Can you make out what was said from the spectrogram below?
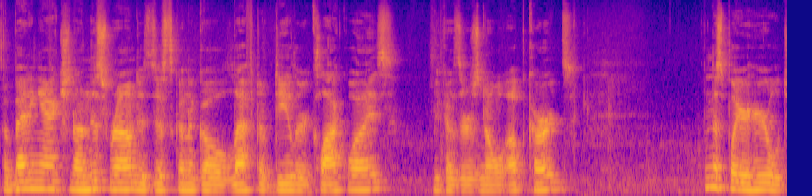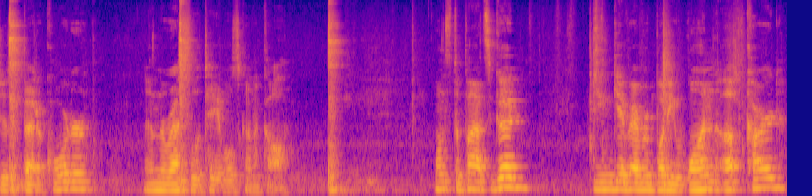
The betting action on this round is just going to go left of dealer clockwise because there's no up cards. And this player here will just bet a quarter, and the rest of the table is going to call. Once the pot's good, you can give everybody one up card.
